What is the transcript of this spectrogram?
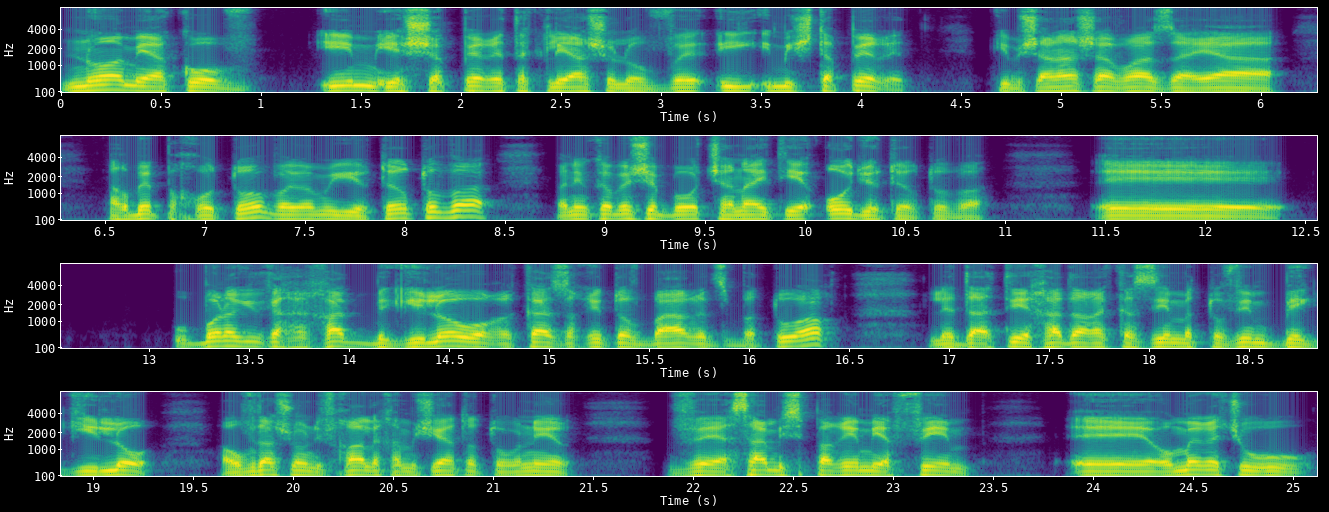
נועם יעקב, אם ישפר את הכלייה שלו, והיא משתפרת, כי בשנה שעברה זה היה הרבה פחות טוב, והיום היא יותר טובה, ואני מקווה שבעוד שנה היא תהיה עוד יותר טובה. אה, בוא נגיד ככה, אחד בגילו הוא הרכז הכי טוב בארץ בטוח, לדעתי אחד הרכזים הטובים בגילו, העובדה שהוא נבחר לחמישיית הטורניר ועשה מספרים יפים, אה, אומרת שהוא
